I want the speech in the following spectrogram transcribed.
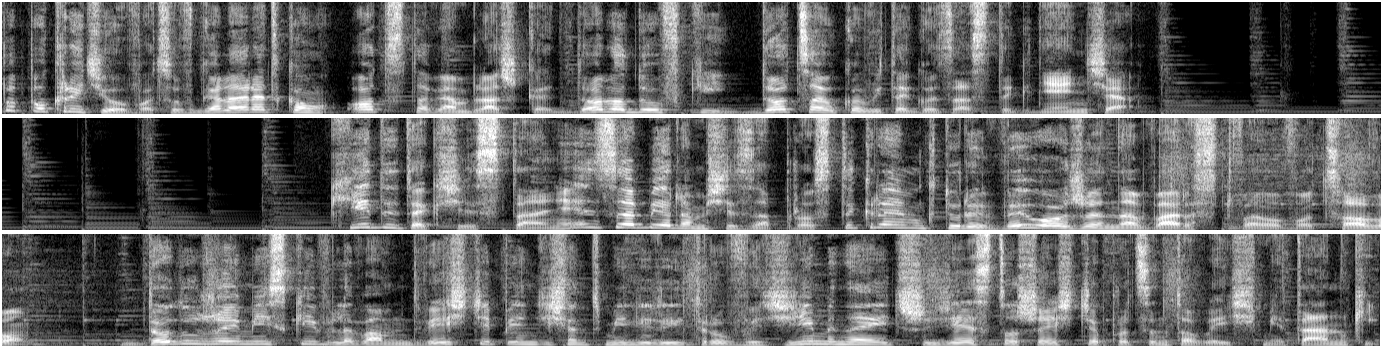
Po pokryciu owoców galaretką odstawiam blaszkę do lodówki do całkowitego zastygnięcia. Kiedy tak się stanie, zabieram się za prosty krem, który wyłożę na warstwę owocową. Do dużej miski wlewam 250 ml zimnej 36% śmietanki.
